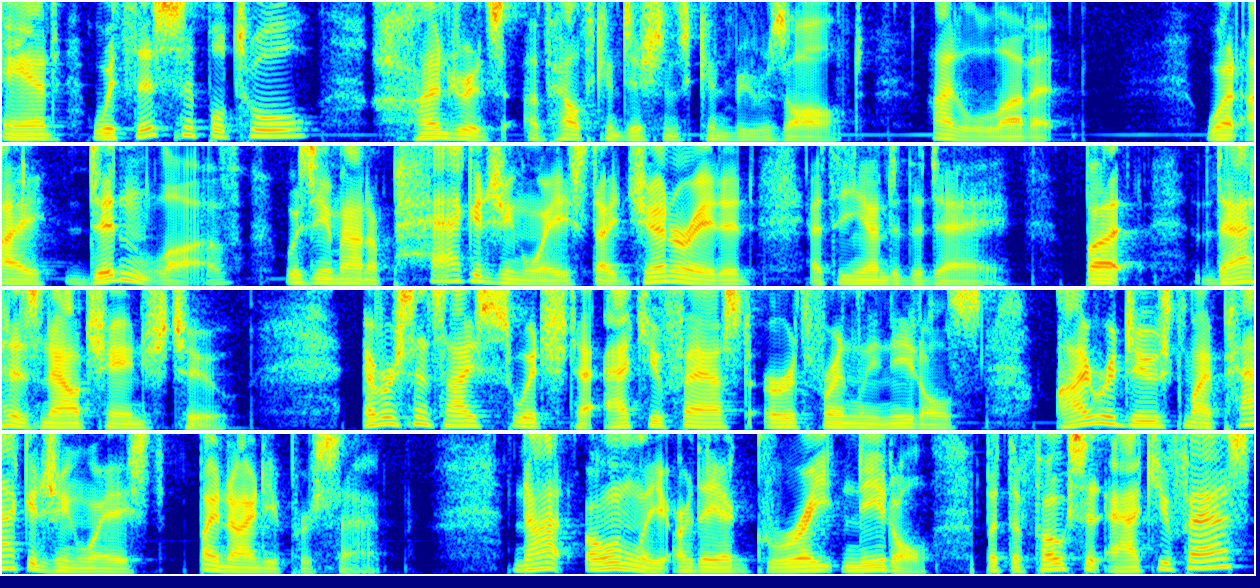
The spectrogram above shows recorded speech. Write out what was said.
And with this simple tool, hundreds of health conditions can be resolved. I love it. What I didn't love was the amount of packaging waste I generated at the end of the day. But that has now changed too. Ever since I switched to AccuFast earth friendly needles, I reduced my packaging waste by 90%. Not only are they a great needle, but the folks at AccuFast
